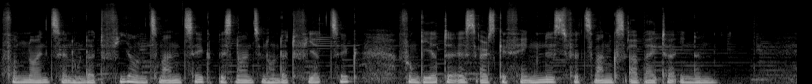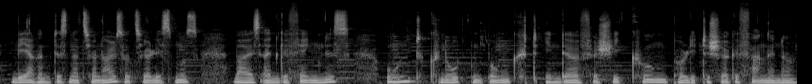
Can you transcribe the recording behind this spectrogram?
Von 1924 bis 1940 fungierte es als Gefängnis für ZwangsarbeiterInnen. Während des Nationalsozialismus war es ein Gefängnis und Knotenpunkt in der Verschickung politischer Gefangener.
